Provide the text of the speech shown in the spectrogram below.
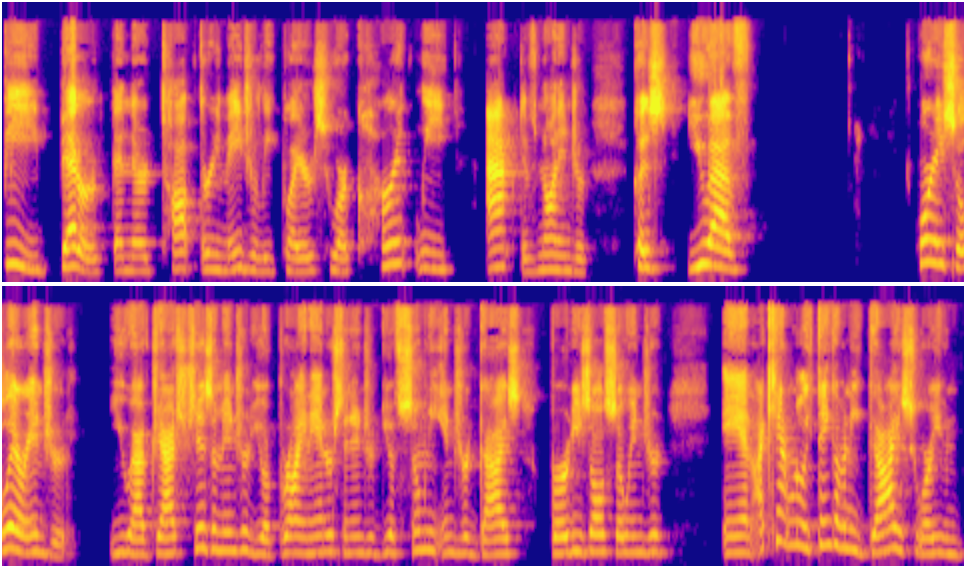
be better than their top three major league players who are currently active, not injured. Because you have Jorge Soler injured. You have Jazz Chisholm injured. You have Brian Anderson injured. You have so many injured guys. Berti's also injured. And I can't really think of any guys who are even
